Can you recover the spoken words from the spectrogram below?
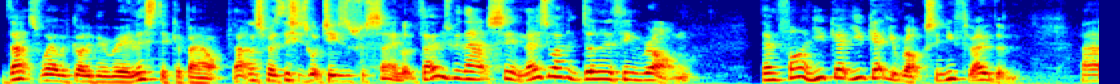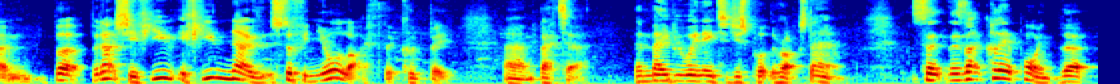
that's where we've got to be realistic about that. And I suppose this is what Jesus was saying. Look, those without sin, those who haven't done anything wrong, then fine, you get you get your rocks and you throw them. Um, but but actually, if you if you know that there's stuff in your life that could be um, better, then maybe we need to just put the rocks down. So there's that clear point that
